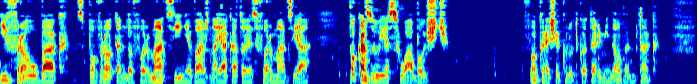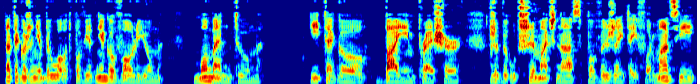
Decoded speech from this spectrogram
i throwback z powrotem do formacji, nieważna jaka to jest formacja, pokazuje słabość w okresie krótkoterminowym, tak? Dlatego, że nie było odpowiedniego volume momentum i tego buying pressure, żeby utrzymać nas powyżej tej formacji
